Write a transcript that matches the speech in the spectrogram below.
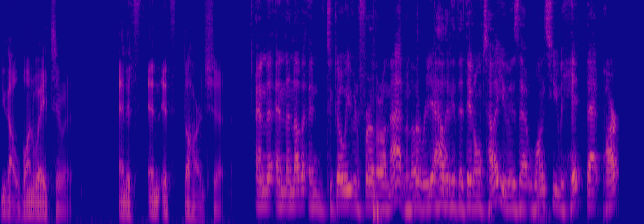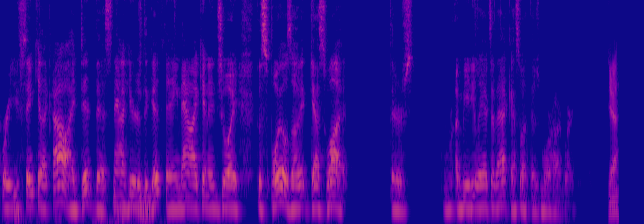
you got one way to it and it's and it's the hard shit and and another and to go even further on that another reality that they don't tell you is that once you hit that part where you think you're like oh i did this. Now here's the mm-hmm. good thing. Now i can enjoy the spoils of it. Guess what? There's immediately after that guess what? There's more hard work. Yeah.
